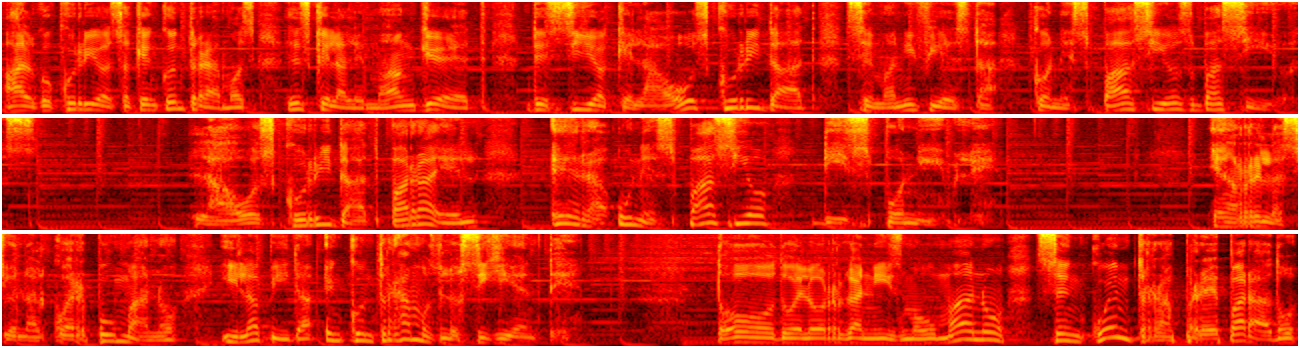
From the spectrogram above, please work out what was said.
Algo curioso que encontramos es que el alemán Goethe decía que la oscuridad se manifiesta con espacios vacíos. La oscuridad para él era un espacio disponible. En relación al cuerpo humano y la vida encontramos lo siguiente. Todo el organismo humano se encuentra preparado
